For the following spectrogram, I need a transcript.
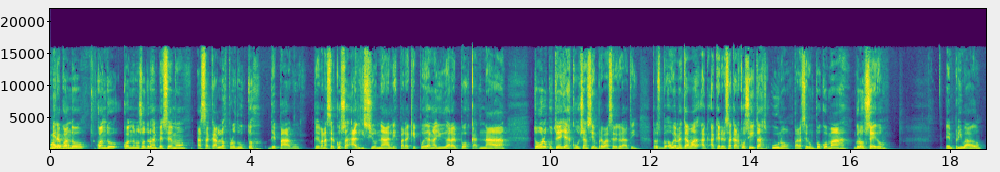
Mira, cuando, cuando, cuando nosotros empecemos a sacar los productos de pago, que van a ser cosas adicionales para que puedan ayudar al podcast. Nada, todo lo que ustedes ya escuchan siempre va a ser gratis. Pero obviamente vamos a, querer sacar cositas, uno, para ser un poco más grosero en privado.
